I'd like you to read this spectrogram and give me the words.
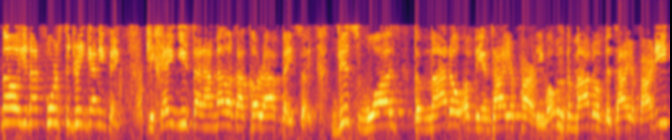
No, you're not forced to drink anything. This was the motto of the entire party. What was the motto of the entire party?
